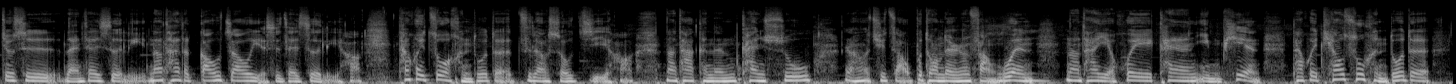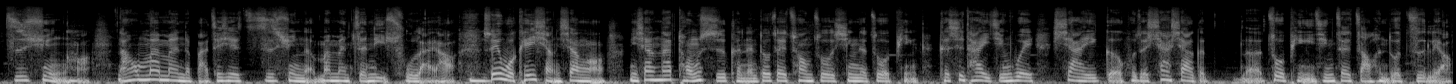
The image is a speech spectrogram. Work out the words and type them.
就是难在这里，那他的高招也是在这里哈。他会做很多的资料收集哈，那他可能看书，然后去找不同的人访问，那他也会看影片，他会挑出很多的资讯哈，然后慢慢的把这些资讯呢慢慢整理出来哈。所以我可以想象哦，你像他同时可能都在创作新的作品，可是他已经为下一个或者下下个。呃作品已经在找很多资料。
